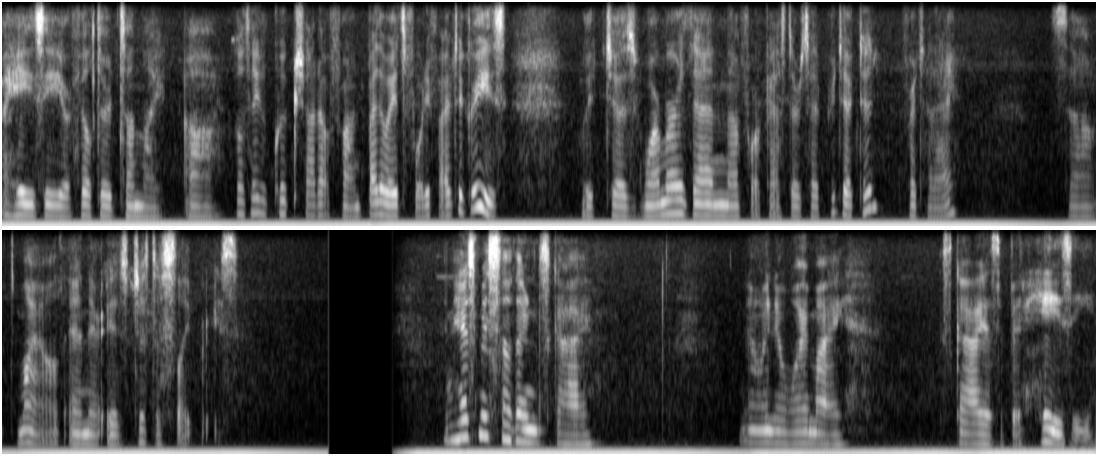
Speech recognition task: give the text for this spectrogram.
a hazy or filtered sunlight. Uh, I'll take a quick shot out front. By the way, it's 45 degrees, which is warmer than the forecasters had predicted for today. So it's mild, and there is just a slight breeze. And here's my southern sky. Now I know why my sky is a bit hazy,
